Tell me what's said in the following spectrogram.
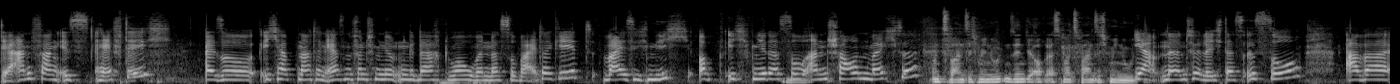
Der Anfang ist heftig also ich habe nach den ersten fünf Minuten gedacht, wow, wenn das so weitergeht, weiß ich nicht, ob ich mir das so anschauen möchte. Und 20 Minuten sind ja auch erstmal 20 Minuten. Ja, natürlich, das ist so. Aber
